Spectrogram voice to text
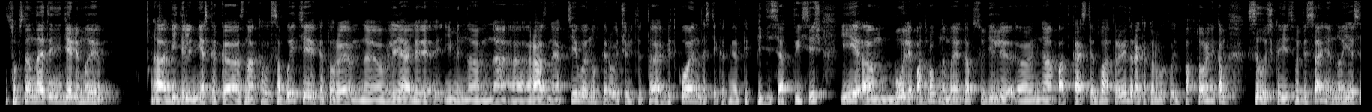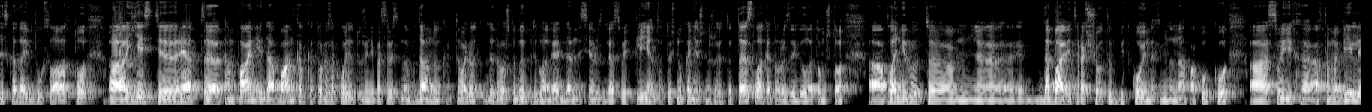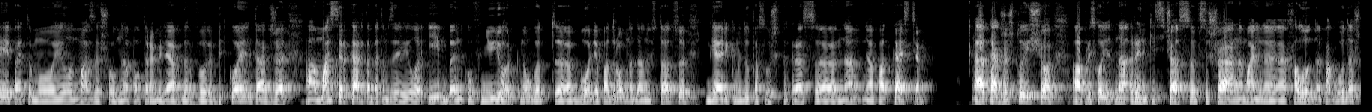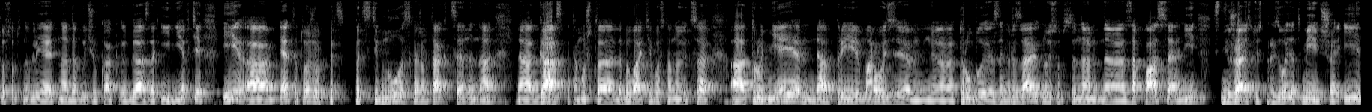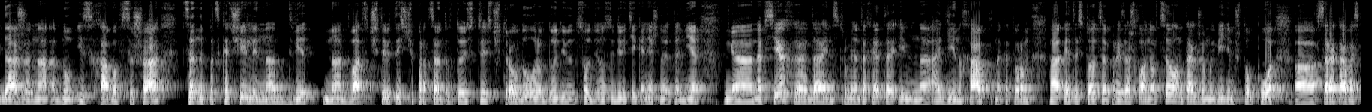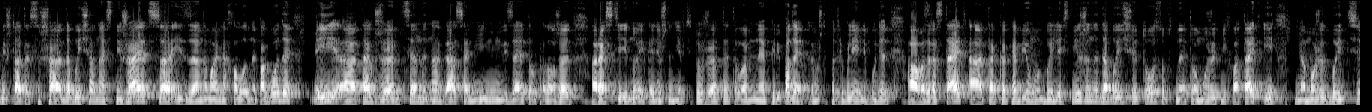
Собственно, на этой неделе мы а, видели несколько знаковых событий, которые влияли именно на а, разные активы. Ну, в первую очередь, это биткоин достиг отметки в 50 тысяч. И более подробно мы это обсудили э, на подкасте «Два трейдера», который выходит по вторникам. Ссылочка есть в описании. Но если сказать в двух словах, то а, есть э, ряд э, компаний, да, банков, которые заходят уже непосредственно в данную криптовалюту для того, чтобы предлагать данный сервис для своих клиентов. То есть, ну, конечно же, это Tesla, который заявил о том, что планирует эм, добавить расчеты в биткоинах именно на покупку а, своих э, автомобилей, поэтому Илон Маск зашел на полтора миллиарда в биткоин. Также а, MasterCard об этом заявила и Bank of New York. Ну вот э, более подробно данную ситуацию я рекомендую послушать как раз э, на подкасте. А также, что еще а, происходит на рынке? Сейчас в США аномальная холодная погода, что, собственно, влияет на добычу как газа и нефти. И а, это тоже подстегнуло, скажем так, цены на газ, потому что добывать его становится труднее. Да, при морозе трубы замерзают, ну и, собственно, запасы они снижаются, то есть производят меньше. И даже на одном из хабов США цены подскочили на, 2, на 24 тысячи процентов. То есть с 4 долларов до 999. Конечно, это не э, на всех э, да, инструментах, это именно один хаб, на котором э, эта ситуация произошла. Но в целом также мы видим, что по, в 48 штатах США добыча она снижается из-за аномально холодной погоды. И также цены на газ, они из-за этого продолжают расти. Ну и, конечно, нефть тоже от этого перепадает, потому что потребление будет возрастать, а так как объемы были снижены добычи, то, собственно, этого может не хватать и может быть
